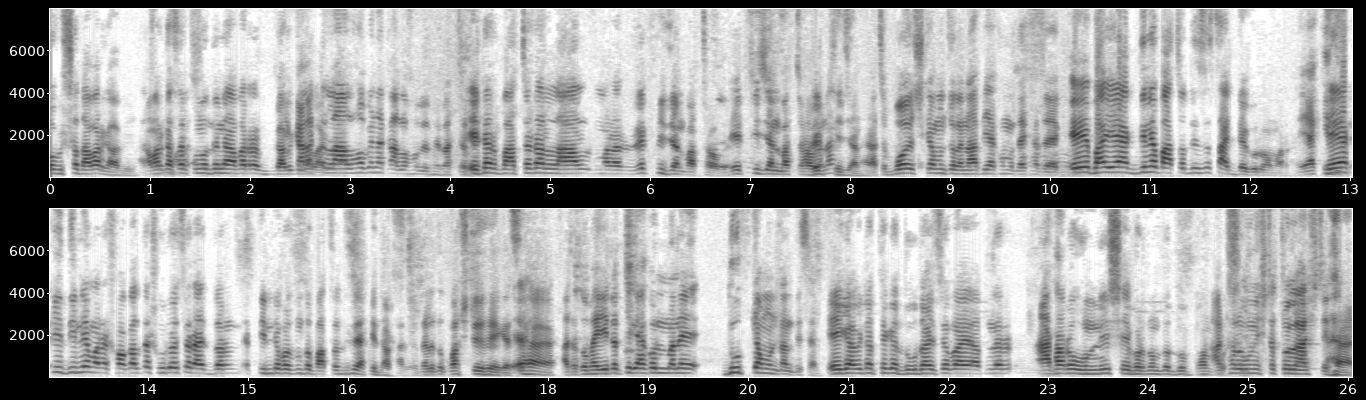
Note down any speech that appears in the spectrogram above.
ভবিষ্যৎ আবার গাবি আমার কাছে কোনোদিন আবার গাবি কালারটা লাল হবে না কালো হবে ভাই বাচ্চা এটার বাচ্চাটা লাল মানে রেড পিজন বাচ্চা হবে। রেড ফিজিয়ান বাচ্চা হবে না? পিজন হ্যাঁ। আচ্ছা বয়স কেমন চলে? নাভি এখনও দেখা যায় এ ভাই একদিনে বাচ্চা দিছে চারটে গরু আমার। একই দিনে। মানে সকাল থেকে শুরু হয়েছে রাত ধরেন তিনটে পর্যন্ত বাচ্চা দিছে একই ধার আচ্ছা তাহলে তো কষ্টই হয়ে গেছে। হ্যাঁ। আচ্ছা তো ভাই এটার থেকে এখন মানে দুধ কেমন টানতেছেন? এই গাভিটার থেকে দুধ আইছে ভাই আপনার আঠারো উনিশ এই পর্যন্ত দুধ দহন আঠারো উনিশটা চলে আসছে। হ্যাঁ,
